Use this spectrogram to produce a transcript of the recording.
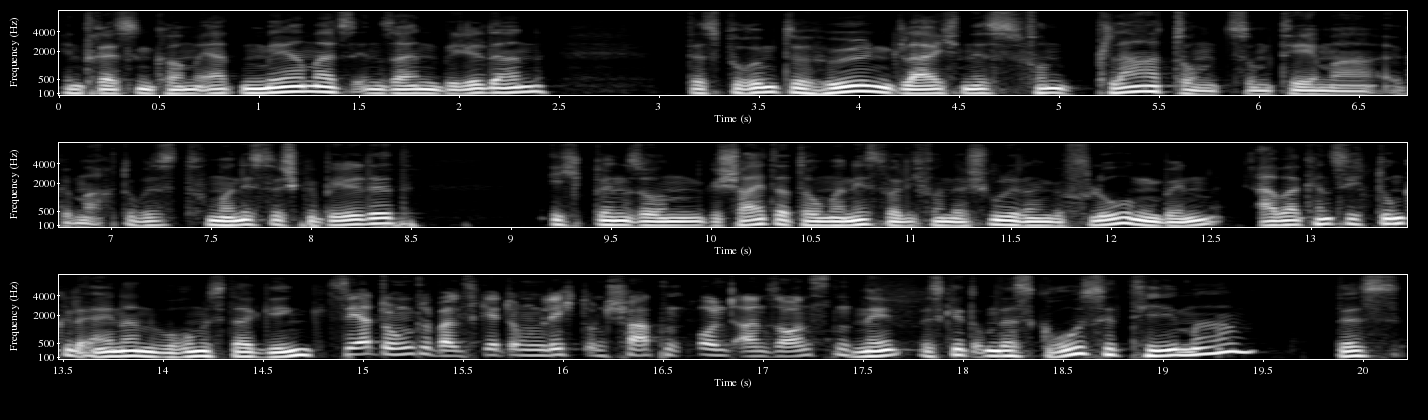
Interessen kommen. Er hat mehrmals in seinen Bildern das berühmte Höhlengleichnis von Platon zum Thema gemacht. Du bist humanistisch gebildet. Ich bin so ein gescheiterter Humanist, weil ich von der Schule dann geflogen bin. Aber kannst du dich dunkel erinnern, worum es da ging? Sehr dunkel, weil es geht um Licht und Schatten und ansonsten. Nee, es geht um das große Thema, dass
